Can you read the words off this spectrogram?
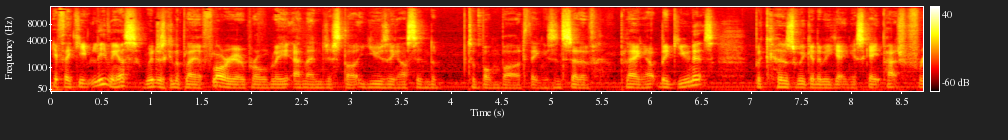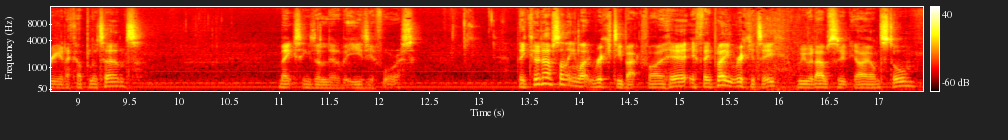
If they keep leaving us, we're just going to play a Florio probably, and then just start using us into to bombard things instead of playing out big units, because we're going to be getting escape hatch for free in a couple of turns. Makes things a little bit easier for us. They could have something like Rickety backfire here. If they play Rickety, we would absolutely Ion Storm,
